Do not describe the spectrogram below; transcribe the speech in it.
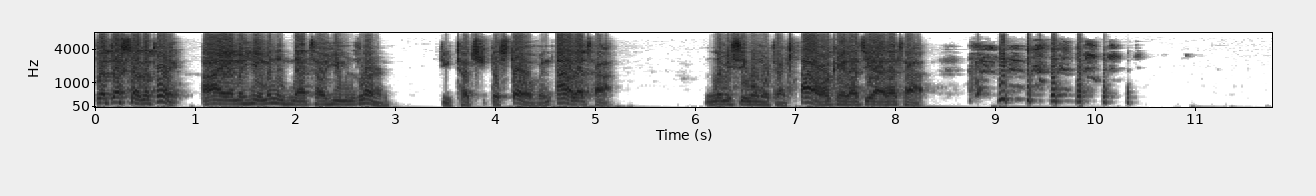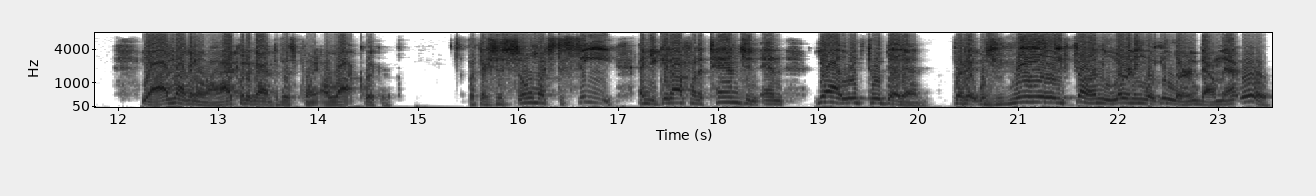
but that's not the point. I am a human, and that's how humans learn. You touch the stove, and oh, that's hot. Let me see one more time. Oh, okay, that's, yeah, that's hot. yeah, I'm not going to lie. I could have gotten to this point a lot quicker. But there's just so much to see, and you get off on a tangent, and yeah, it leads to a dead end but it was really fun learning what you learned down that road.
